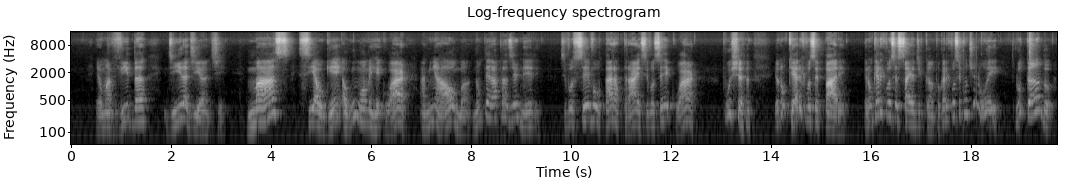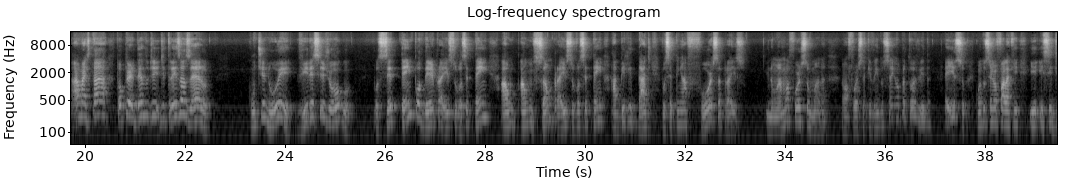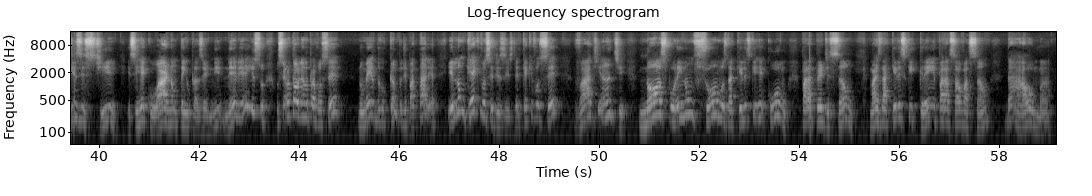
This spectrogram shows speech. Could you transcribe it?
É uma vida de ir adiante. Mas se alguém, algum homem recuar, a minha alma não terá prazer nele. Se você voltar atrás, se você recuar, puxa, eu não quero que você pare. Eu não quero que você saia de campo. Eu quero que você continue lutando. Ah, mas tá, tô perdendo de, de 3 a 0. Continue, vire esse jogo. Você tem poder para isso, você tem a, a unção para isso, você tem habilidade, você tem a força para isso. E não é uma força humana, é uma força que vem do Senhor para tua vida. É isso. Quando o Senhor fala aqui, e, e se desistir, e se recuar, não tenho prazer nele, é isso. O Senhor está olhando para você, no meio do campo de batalha, e Ele não quer que você desista, Ele quer que você vá adiante. Nós, porém, não somos daqueles que recuam para a perdição, mas daqueles que creem para a salvação da alma.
